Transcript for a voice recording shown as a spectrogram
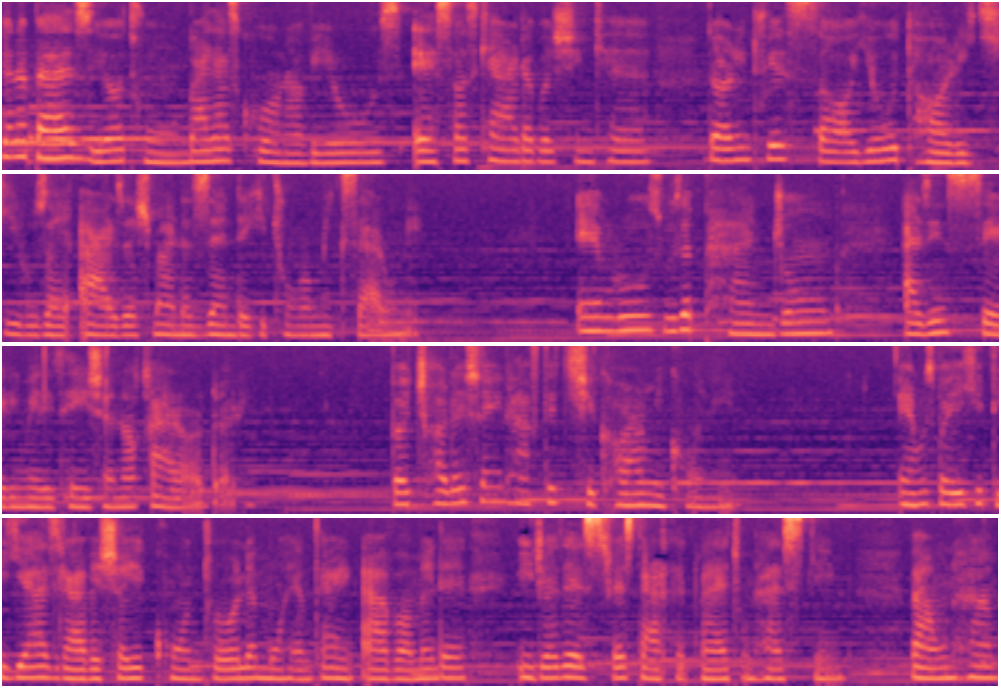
ممکنه بعضیاتون بعد از کرونا ویروس احساس کرده باشین که دارین توی سایه و تاریکی روزای ارزشمند زندگیتون رو میگذرونین امروز روز پنجم از این سری مدیتیشن ها قرار داریم با چالش این هفته چی کار می‌کنین؟ امروز با یکی دیگه از روش های کنترل مهمترین عوامل ایجاد استرس در خدمتتون هستیم و اون هم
